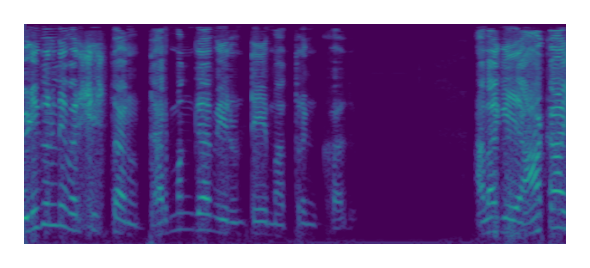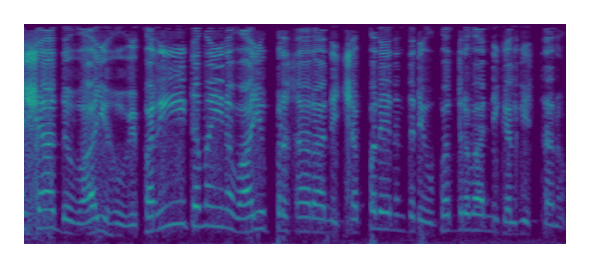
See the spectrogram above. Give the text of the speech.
పిడుగుల్ని వర్షిస్తాను. ధర్మంగా మీరుంటే మాత్రం కాదు. అలాగే ఆకాశాద్ వాయు విపరీతమైన వాయు ప్రసారాన్ని చెప్పలేనంతటి ఉపద్రవాన్ని కలిగిస్తాను.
